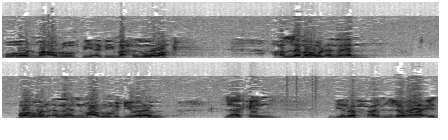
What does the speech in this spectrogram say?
وهو المعروف بأبي محذورة. علمه الأذان وهو الأذان المعروف اليوم لكن برفع الزوائد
